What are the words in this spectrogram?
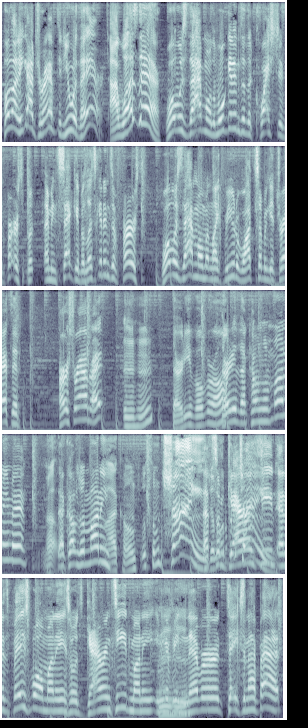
Hold on, he got drafted. You were there. I was there. What was that moment? We'll get into the question first, but I mean second. But let's get into first. What was that moment like for you to watch someone get drafted? First round, right? Mm-hmm. 30th overall. Thirty. That comes with money, man. Uh, That comes with money. That comes with some change. That's some little bit of guaranteed, change. and it's baseball money, so it's guaranteed money, even if he never takes an at bat.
